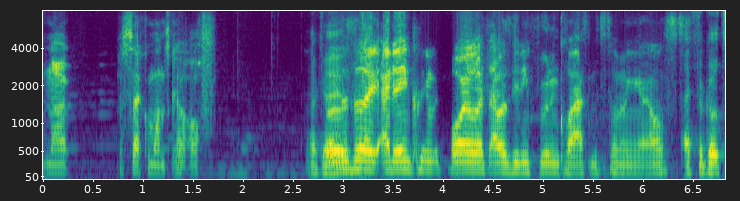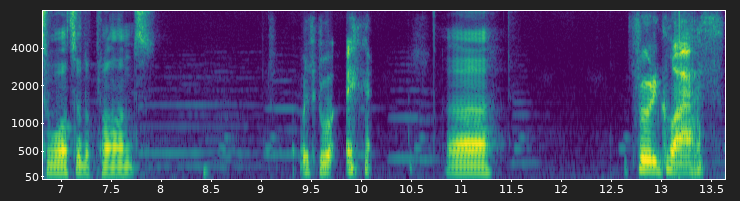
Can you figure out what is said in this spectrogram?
No, the second one's cut off. Okay, Well, it was like I didn't clean the toilets. I was eating food in class and something else. I forgot to water the plants. Which wa- Uh, food in class.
